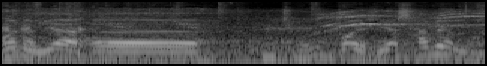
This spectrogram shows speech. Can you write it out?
Bueno, ya, eh, pues ya sabemos.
